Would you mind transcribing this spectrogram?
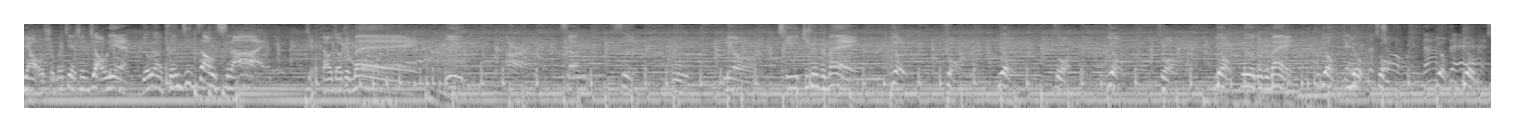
要什么健身教练？有氧拳击造起来！剪刀脚准备，一、二、三、四、五、六、七，直拳准备，右左右左右左右右右左准备，右右左右右左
